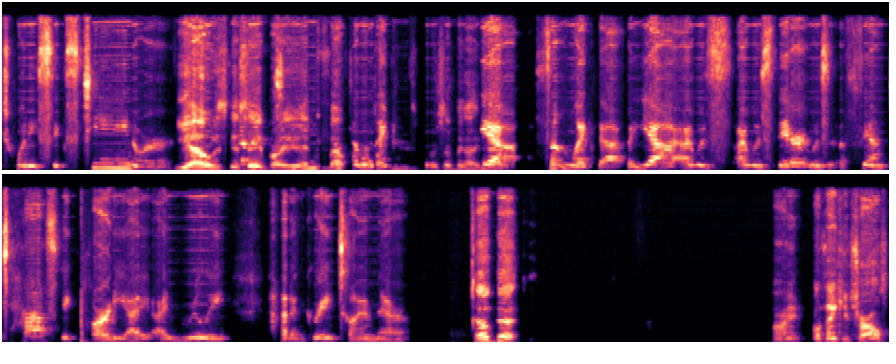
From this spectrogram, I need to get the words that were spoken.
2016 or Yeah, I was gonna say probably I think about four or something five years ago or something like yeah, that. Yeah, something like that. But yeah, I was I was there. It was a fantastic party. I I really had a great time there. Oh, good. All right. Well, thank you, Charles.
